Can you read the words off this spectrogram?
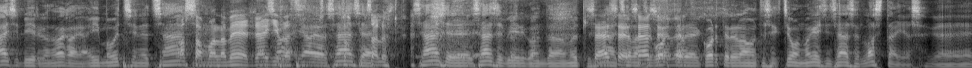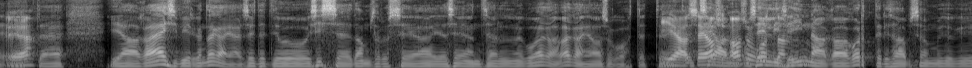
Ääsi piirkond on väga hea, ei, ma mõtlesin, et Sääse. Assamala mehed räägivad. ja, ja Sääse, Sääse, Sääse piirkonda mõtlesin, et seal on see korter, korterelamute sektsioon, ma käisin Sääsel lasteaias. et ja ka Ääsi piirkond väga hea, sõidad ju sisse Tammsalusse ja, ja see on seal nagu väga-väga hea asukoht, et. seal nagu sellise on... hinnaga korteri saab, see on muidugi,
